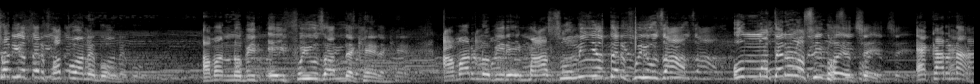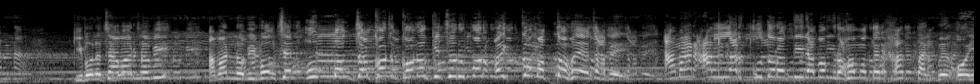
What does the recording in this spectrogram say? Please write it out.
শরীয়তের ফতোয়া নেব? আমার নবীর এই ফুয়ুজাত দেখেন। আমার নবীর এই মাসুমিয়তের ফুয়ুজাত উম্মতের নসিব হয়েছে। একার না। কি বলেছে আমার নবী? আমার নবী বলছেন, উম্মত যখন কোনো কিছুর উপর ঐক্যমত্য হয়ে যাবে, আমার আল্লাহর কুদরতির এবং রহমতের হাত থাকবে ওই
